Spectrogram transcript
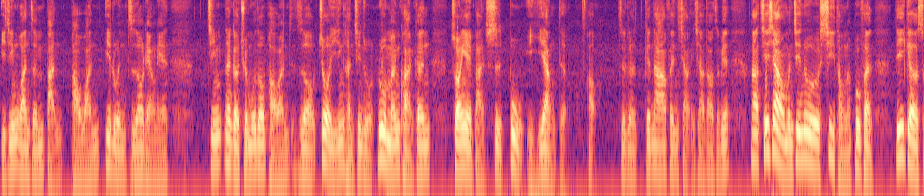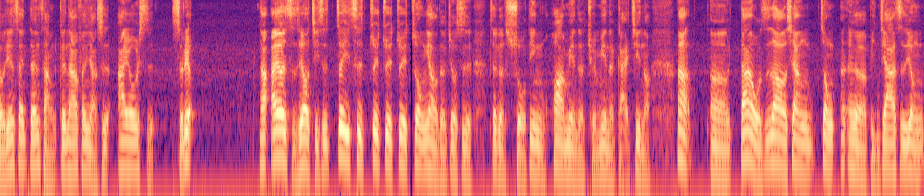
已经完整版跑完一轮之后，两年经那个全部都跑完之后，就已经很清楚入门款跟专业版是不一样的。这个跟大家分享一下到这边，那接下来我们进入系统的部分。第一个首先先登场跟大家分享是 iOS 十六。那 iOS 十六其实这一次最最最重要的就是这个锁定画面的全面的改进哦。那呃，当然我知道像众那个饼家是用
